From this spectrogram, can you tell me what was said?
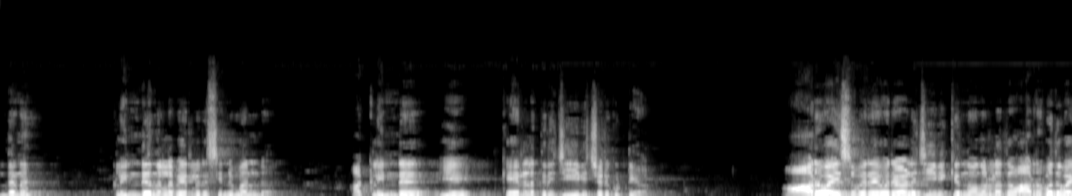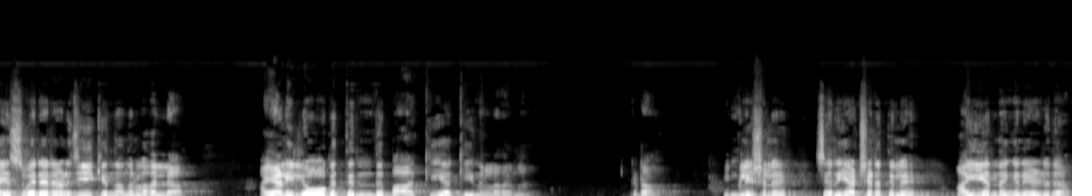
എന്താണ്? ക്ലിൻഡ് എന്നുള്ള പേരിലൊരു സിനിമ ഉണ്ട്. ആ ക്ലിൻഡ് ഈ കേരളത്തിൽ ജീവിച്ചൊരു കുട്ടിയാണ് ആറ് വയസ്സ് വരെ ഒരാൾ ജീവിക്കുന്നു എന്നുള്ളതോ അറുപത് വയസ്സ് വരെ ഒരാൾ ജീവിക്കുന്നു എന്നുള്ളതല്ല. അയാൾ ഈ ലോകത്തെന്ത് ബാക്കിയാക്കി എന്നുള്ളതാണ്. കേട്ടോ? ഇംഗ്ലീഷിൽ ചെറിയ അക്ഷരത്തിൽ ഐ എന്നെങ്ങനെ എഴുതുക?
